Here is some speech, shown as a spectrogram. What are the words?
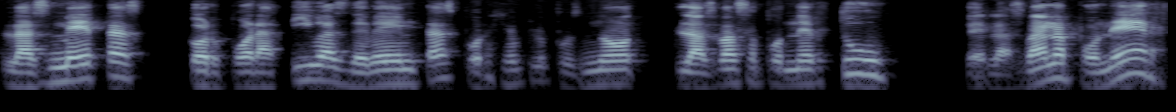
las metas corporativas de ventas, por ejemplo, pues no las vas a poner tú, te las van a poner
